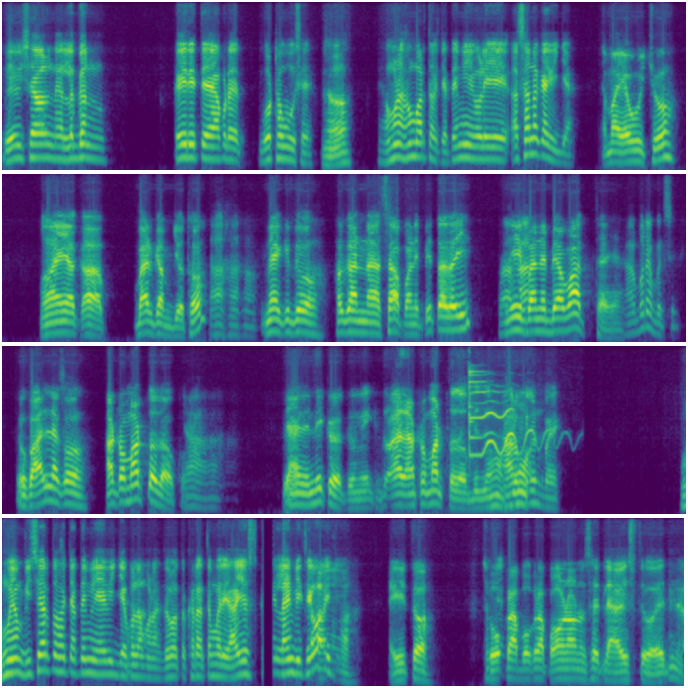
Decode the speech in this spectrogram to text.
વિશાલ ને લગ્ન કઈ રીતે આપણે ગોઠવવું છે? હમણાં સંભાળતો છે. તમે વળી અચાનક આવી ગયા. એમાં એવું છું. હું અહીંયા બાર ગામ ગયો હતો. મેં કીધું હગાન ના સા પાણી પીતા બાને બે વાત થાય. બરાબર છે. તો હાલ ને કહો આટો મારતો જાવ ત્યાં નીકળ્યો તો મેં કીધું આટો મારતો જાવ બીજું ભાઈ? હું એમ વિચારતો હતો તમે આવી ગયા ભલા જો તો ખરા તમારી આયુષ લાઈન બી છે હા, એ તો છોકરા બોકરા પવણાનું છે એટલે આવીશ તો હોય જ ને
